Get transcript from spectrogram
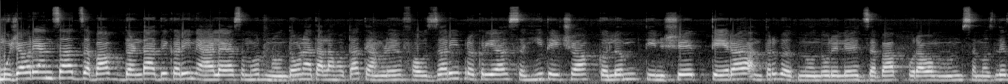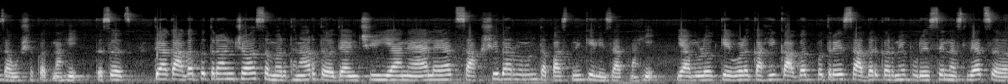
मुजावर यांचा जबाब दंडाधिकारी न्यायालयासमोर नोंदवण्यात आला होता. त्यामुळे फौजदारी प्रक्रिया संहितेच्या कलम तीनशे तेरा अंतर्गत नोंद नोंदवलेले जबाब पुरावा म्हणून समजले जाऊ शकत नाही. तसंच त्या कागदपत्रांच्या समर्थनार्थ त्यांची या न्यायालयात साक्षीदार म्हणून तपासणी केली जात नाही. यामुळे केवळ काही कागदपत्रे सादर करणे पुरेसे नसल्याचं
